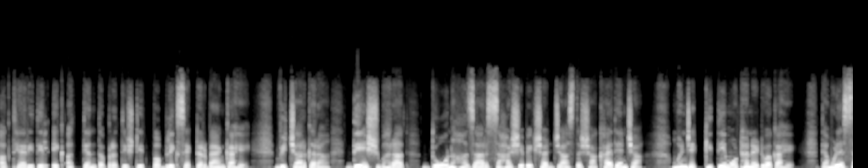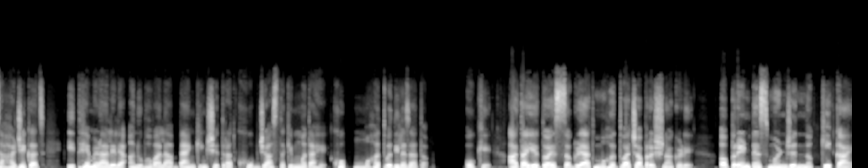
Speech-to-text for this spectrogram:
अखत्यारीतील एक अत्यंत प्रतिष्ठित पब्लिक सेक्टर बँक आहे. विचार करा देशभरात दोन हजार सहाशेपेक्षा जास्त शाखा आहेत त्यांच्या म्हणजे किती मोठं नेटवर्क आहे? त्यामुळे साहजिकच इथे मिळालेल्या अनुभवाला बँकिंग क्षेत्रात खूप जास्त किंमत आहे. खूप महत्त्व दिलं जातं. ओके आता येतोय सगळ्यात महत्त्वाच्या प्रश्नाकडे. अप्रेंटिस म्हणजे नक्की काय?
